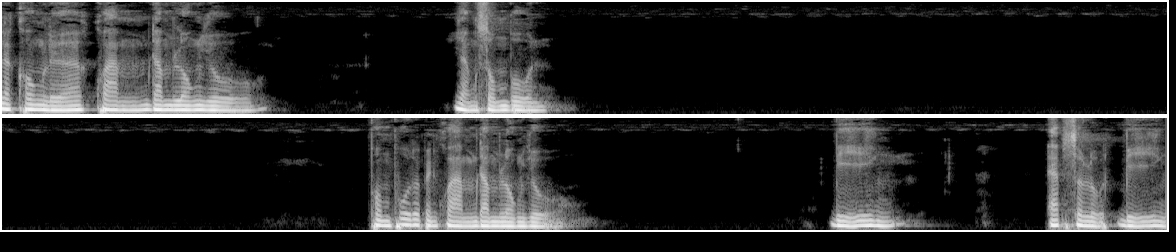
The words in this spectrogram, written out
และคงเหลือความดำรงอยู่ อย่างสมบูรณ์ ผมพูดว่าเป็นความดำรงอยู่ being absolute being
